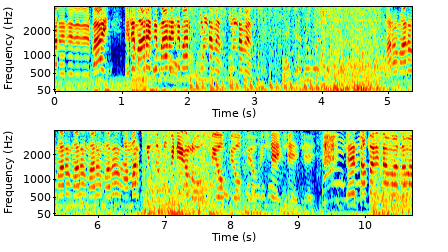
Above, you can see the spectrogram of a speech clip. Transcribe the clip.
আরে রে রে ভাই। এটা মার এটা মার এটা মার। ফুল ড্যামেজ ফুল ড্যামেজ মারো মারো মারো মারো মারো মারো। আমার কিন্তু টুপি নিয়ে গেল। ওপি ওপি ওপি ওপি। সেই সেই সেই। এ তাড়াতাড়ি নামা নামা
